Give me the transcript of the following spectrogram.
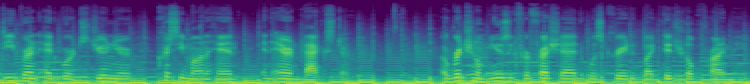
D. Brent Edwards Jr., Chrissy Monahan, and Aaron Baxter. Original music for Fresh Ed was created by Digital Primate.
